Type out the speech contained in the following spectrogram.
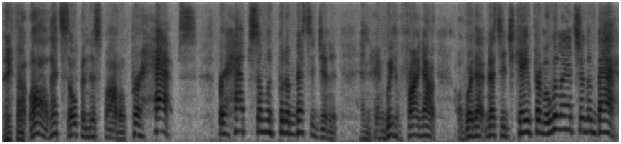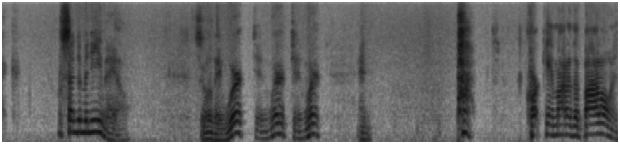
They thought, well, let's open this bottle. Perhaps, perhaps someone put a message in it, and, and we can find out where that message came from, and we'll answer them back. We'll send them an email. So they worked and worked and worked, and pop, cork came out of the bottle, and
